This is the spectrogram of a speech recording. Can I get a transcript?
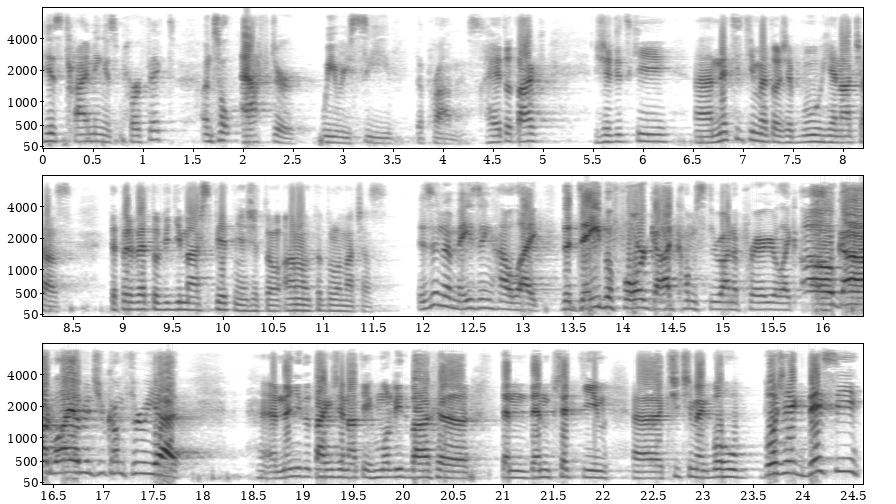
his timing is perfect until after we receive the promise. A je to tak, že vždycky eh, necítíme to, že Bůh je na čas. Teprve to vidíme až zpětně, že to ano, to bylo na čas. Isn't it amazing how like the day before God comes through on a prayer, you're like, oh God, why haven't you come through yet? Eh, Není to tak, že na těch modlitbách eh, ten den předtím křičíme k Bohu, Bože, kde jsi?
